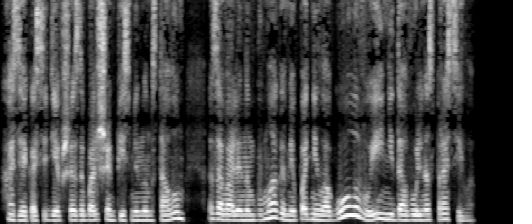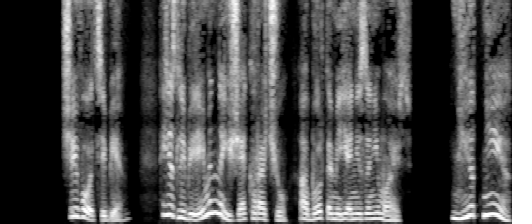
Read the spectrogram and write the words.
Хозяйка, сидевшая за большим письменным столом, заваленным бумагами, подняла голову и недовольно спросила. «Чего тебе? Если беременна, езжай к врачу. Абортами я не занимаюсь». «Нет-нет»,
